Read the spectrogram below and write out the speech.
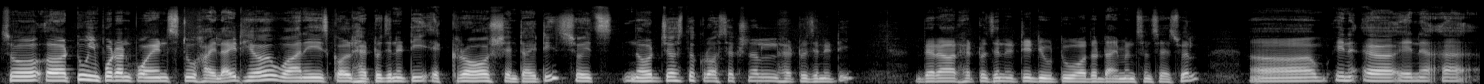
So, two important points to highlight here one is called heterogeneity across entities. So, it is not just the cross sectional heterogeneity there are heterogeneity due to other dimensions as well. Uh, in uh, in uh,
